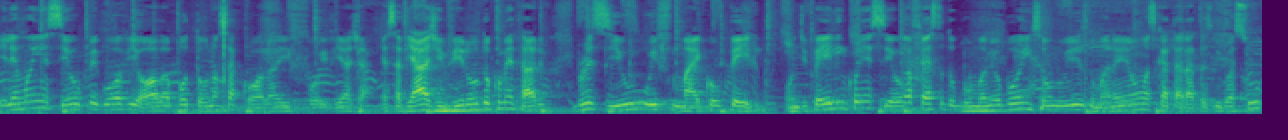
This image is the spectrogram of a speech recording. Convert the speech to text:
ele amanheceu, pegou a viola, botou na sacola e foi viajar. Essa viagem virou o documentário Brazil with Michael Palin, onde Palin conheceu a festa do Bumba Meu Boi em São Luís do Maranhão, as Cataratas do Iguaçu,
